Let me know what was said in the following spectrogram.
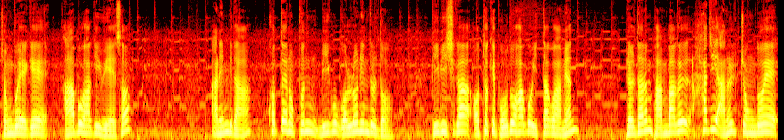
정부에게 아부하기 위해서? 아닙니다. 콧대 높은 미국 언론인들도 BBC가 어떻게 보도하고 있다고 하면 별다른 반박을 하지 않을 정도의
